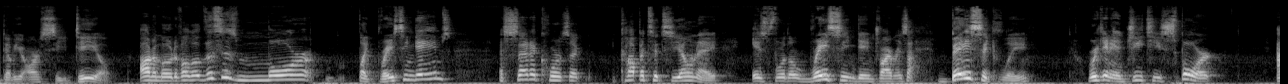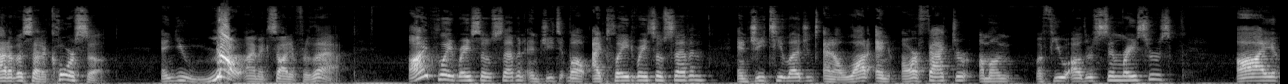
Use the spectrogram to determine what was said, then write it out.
WRC deal. Automotive, although this is more like racing games, Assetto Corsa Competizione is for the racing game driver inside. Basically, we're getting a GT Sport out of Assetto Corsa, and you know I'm excited for that. I play Race 07 and GT. Well, I played Race 07 and GT Legends and a lot and R Factor among a few other sim racers. I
